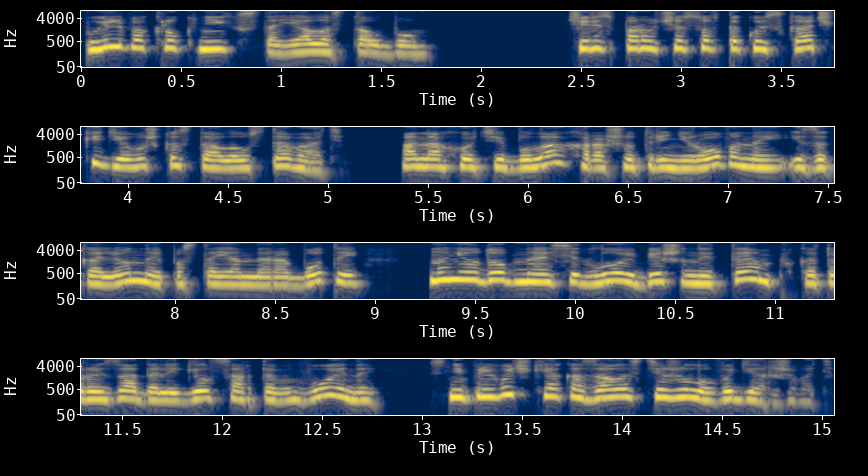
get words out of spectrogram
пыль вокруг них стояла столбом. Через пару часов такой скачки девушка стала уставать, она хоть и была хорошо тренированной и закаленной постоянной работой, но неудобное седло и бешеный темп, который задали гилсартовы воины, с непривычки оказалось тяжело выдерживать.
